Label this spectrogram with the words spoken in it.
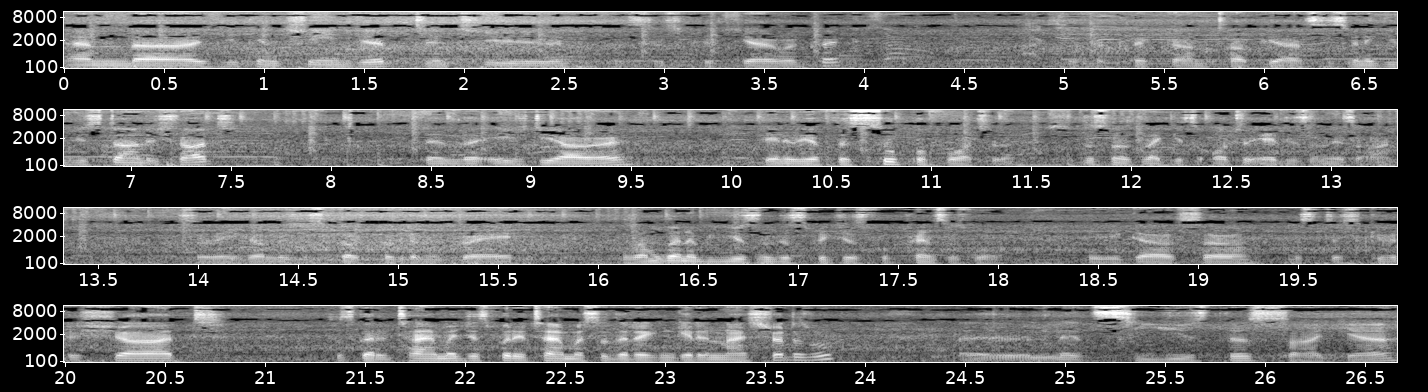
And uh, you can change it into let's just click here real quick if I click on top here so it's going to give you standard shot then the HDRO then we have the super photo. So this one's like it's auto edits on its own. So there you go let's just go put them in gray because I'm going to be using these pictures for prints as well. Here we go so let's just give it a shot. So it's got a timer just put a timer so that I can get a nice shot as well. Uh, let's use this side here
